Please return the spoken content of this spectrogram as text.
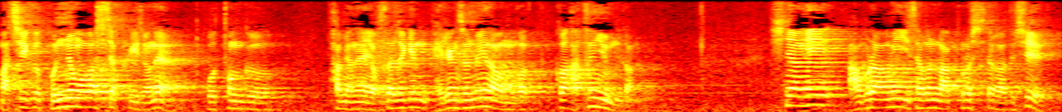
마치 그 본 영화가 시작하기 전에 보통 그 화면에 역사적인 배경 설명이 나오는 것과 같은 이유입니다. 신약이 아브라함이 이삭을 낳고로 시작하듯이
